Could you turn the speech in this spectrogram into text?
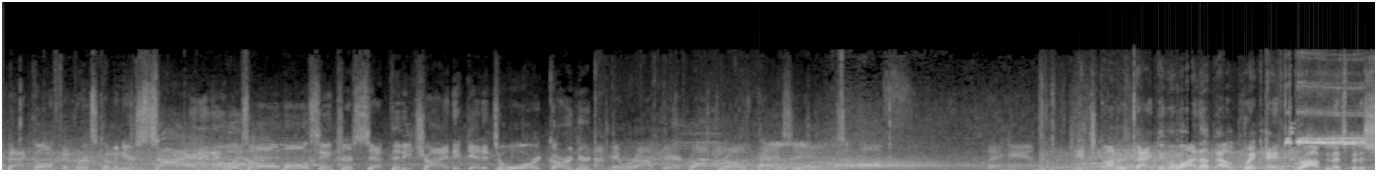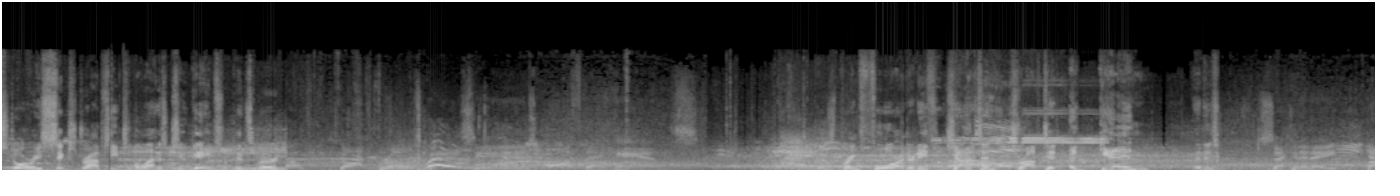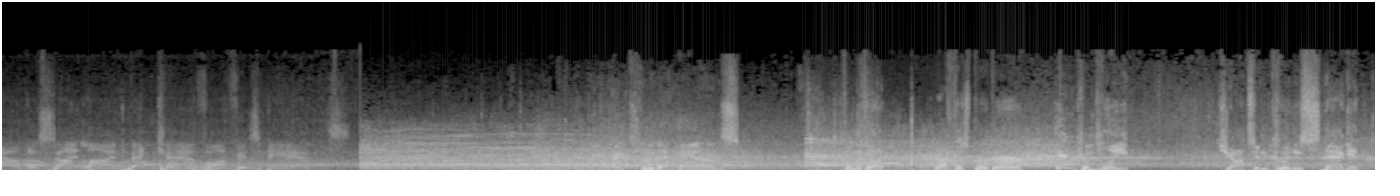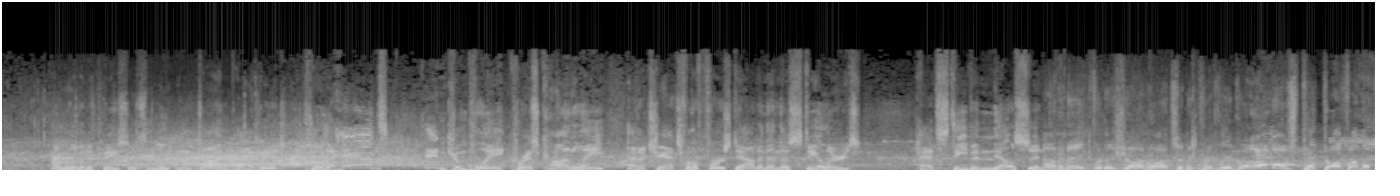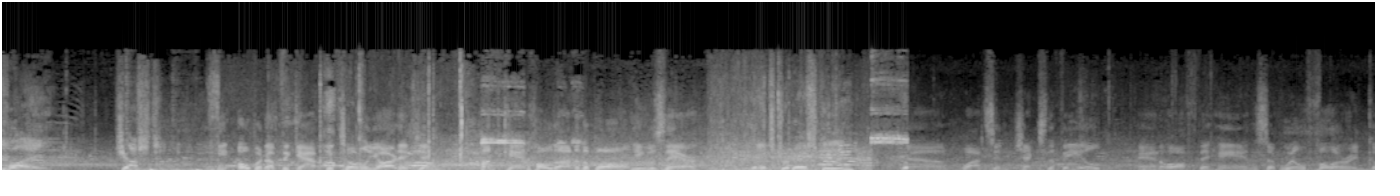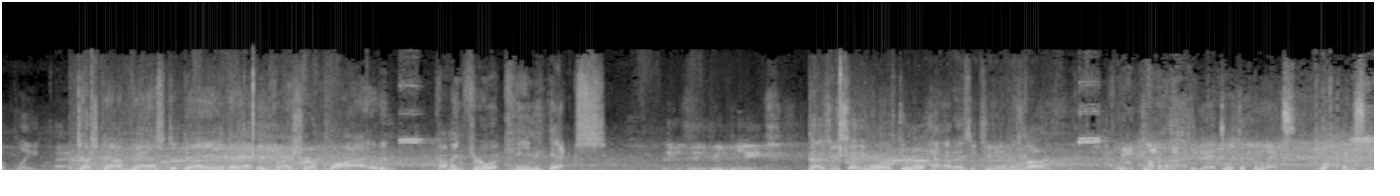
Back off it. Hurts coming near side, and it was almost intercepted. He tried to get it toward Gardner. They were out there. Goff throws, passes off the hand. James Conner back in the lineup, out quick and dropped, and that's been a story. Six drops each of the last two games for Pittsburgh. Goff throws, passes off the hands. Let's bring four underneath. Johnson dropped it again. That is Second and eight. Down the sideline. Metcalf off his hands. Right through the hands from the gun. Roethlisberger, incomplete. Johnson couldn't snag it. On a limited basis, Luton, dime package, through the hands, incomplete. Chris Conley had a chance for the first down, and then the Steelers had Steven Nelson. Down and eight for Deshaun Watson and quickly across. Almost picked off on the play. Just. He opened up the gap with total yardage, and Hunt can't hold on to the ball. He was there. It's Trubisky. Down. Watson checks the field, and off the hands of Will Fuller, incomplete. Touchdown pass today. The heavy pressure applied and coming through Akiem Hicks. As you said, he wore a dual hat as a GM as well. Reed coming around the edge with the blitz. Robinson.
